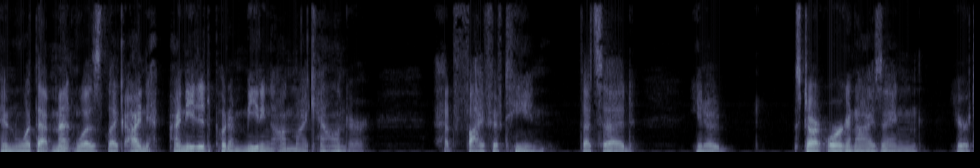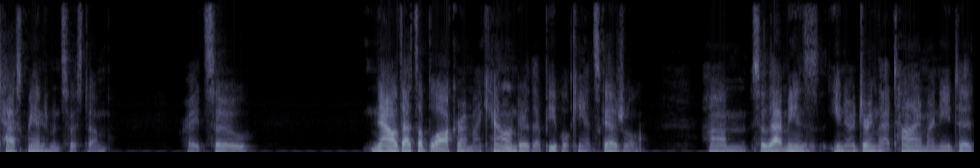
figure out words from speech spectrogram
and what that meant was like I I needed to put a meeting on my calendar at 5:15 that said, you know, start organizing your task management system. Right? So now that's a blocker on my calendar that people can't schedule. Um, so that means, you know, during that time I need to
